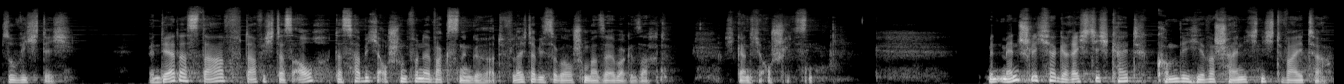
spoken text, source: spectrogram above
so wichtig. Wenn der das darf, darf ich das auch. Das habe ich auch schon von Erwachsenen gehört. Vielleicht habe ich sogar auch schon mal selber gesagt. Ich kann nicht ausschließen. Mit menschlicher Gerechtigkeit kommen wir hier wahrscheinlich nicht weiter.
